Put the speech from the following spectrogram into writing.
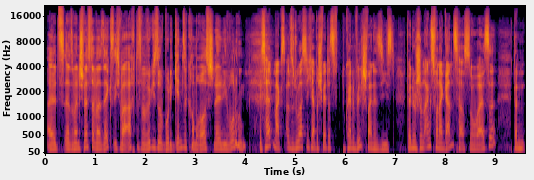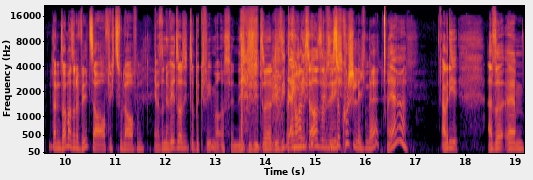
Als, also meine Schwester war sechs, ich war acht. Das war wirklich so, wo die Gänse kommen raus, schnell in die Wohnung. Deshalb, Max, also du hast dich ja beschwert, dass du keine Wildschweine siehst. Wenn du schon Angst vor einer Gans hast, so, weißt du, dann, dann soll mal so eine Wildsau auf dich zulaufen. Ja, aber so eine Wildsau sieht so bequem aus, finde ich. Die sieht, so, die sieht eigentlich nicht so aus, als ob sie Nicht so nicht kuschelig, ne? Ja. Aber die, also, ähm,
